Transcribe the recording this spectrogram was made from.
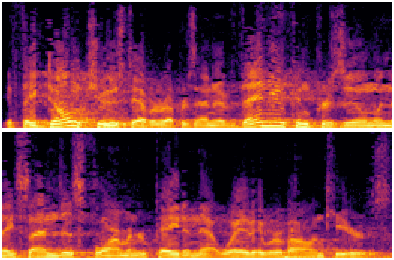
if they don't choose to have a representative, then you can presume when they send this form and are paid in that way, they were volunteers.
